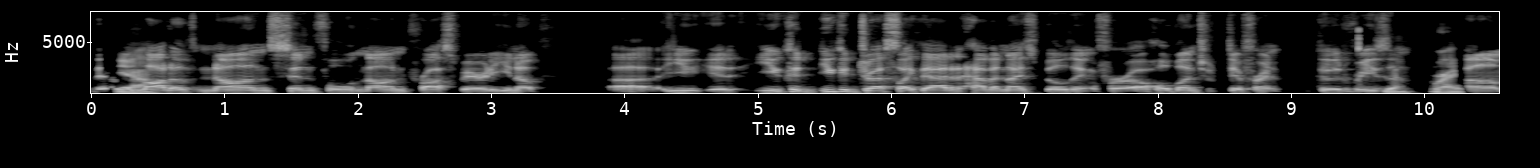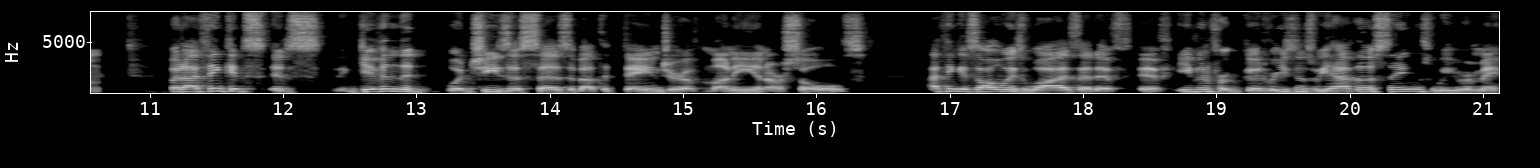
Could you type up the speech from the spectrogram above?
There are yeah. a lot of non-sinful, non-prosperity. You know, uh, you it, you could you could dress like that and have a nice building for a whole bunch of different good reason. Yeah, right. Um, but I think it's it's given the what Jesus says about the danger of money in our souls. I think it's always wise that if if even for good reasons we have those things, we remain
